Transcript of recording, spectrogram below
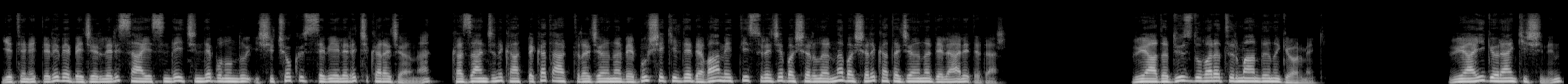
yetenekleri ve becerileri sayesinde içinde bulunduğu işi çok üst seviyelere çıkaracağına, kazancını kat be kat arttıracağına ve bu şekilde devam ettiği sürece başarılarına başarı katacağına delalet eder. Rüyada düz duvara tırmandığını görmek. Rüyayı gören kişinin,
